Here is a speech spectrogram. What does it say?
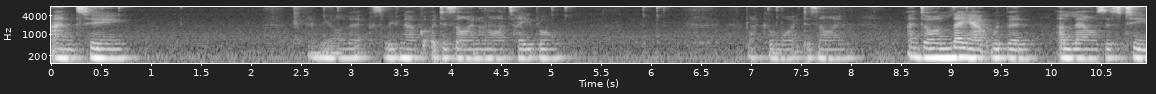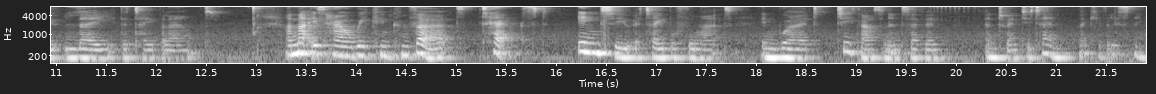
and to, there we are, look, so we've now got a design on our table, black and white design, and our layout ribbon allows us to lay the table out. And that is how we can convert text into a table format in Word 2007 and 2010. Thank you for listening.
